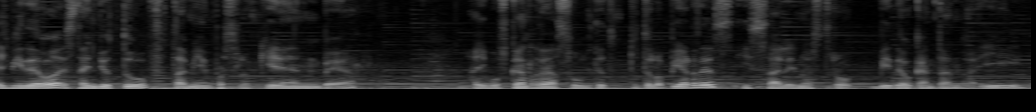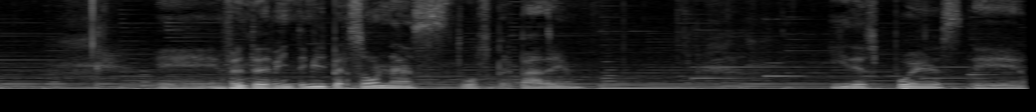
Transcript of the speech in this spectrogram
El video está en YouTube también por si lo quieren ver. Ahí buscan Red Azul, tú te lo pierdes y sale nuestro video cantando ahí. Eh, enfrente de 20.000 personas, estuvo súper padre. Y después eh,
